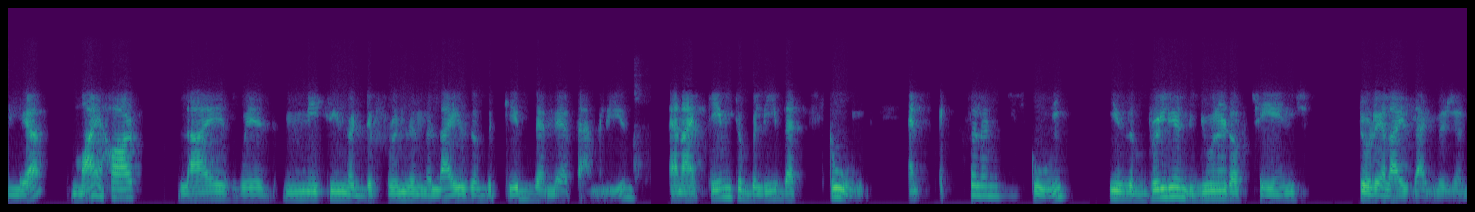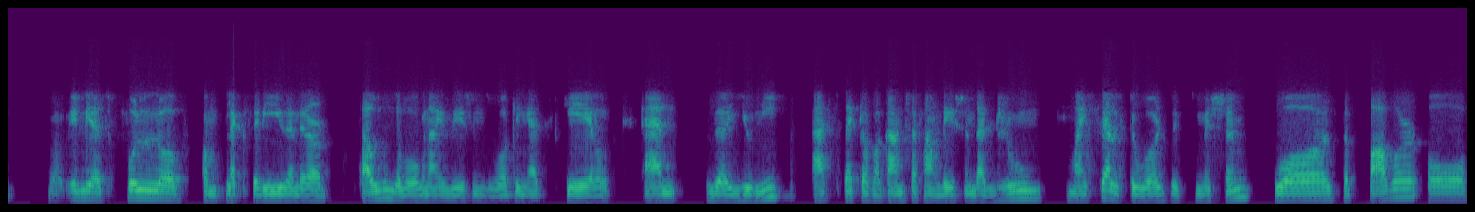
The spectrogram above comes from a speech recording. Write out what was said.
india my heart lies with making a difference in the lives of the kids and their families and I came to believe that school, an excellent school, is a brilliant unit of change to realize that vision. India is full of complexities, and there are thousands of organizations working at scale. And the unique aspect of Akanksha Foundation that drew myself towards its mission was the power of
